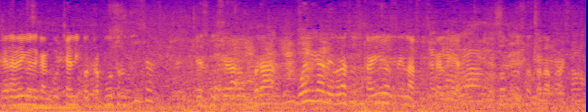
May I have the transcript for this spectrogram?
Eran amigos de Cancún, Chali, Contrapunto Noticias. Escucharon huelga de brazos caídos en la fiscalía. Nosotros hasta la próxima.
